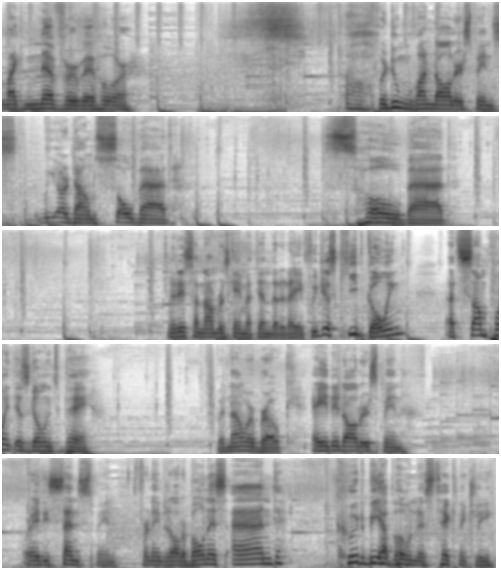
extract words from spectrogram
Like never before. Oh, we're doing $1 spins. We are down so bad. So bad. It is a numbers game at the end of the day. If we just keep going, at some point it's going to pay. But now we're broke. $80 spin. Or 80 cents spin for an $80 bonus. And could be a bonus, technically.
